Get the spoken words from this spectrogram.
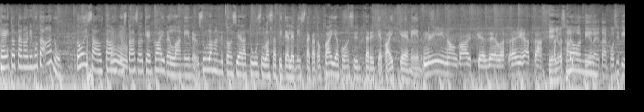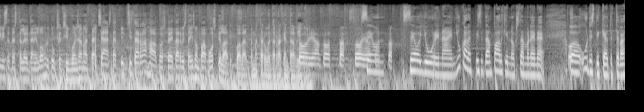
Hei tota noin, niin, mutta Anu, toisaalta, mm. jos taas oikein kaivellaan, niin sullahan nyt on siellä Tuusulassa pitelemistä, kato Kaijakon synttärit ja kaikkea, niin Niin on kaikkea sellaista. Ei hätää. Ja jos No haluat niin. vielä jotain positiivista tästä löytää, niin lohdutukseksi voin sanoa, että säästät nyt sitä rahaa, koska ei tarvista isompaa postilaatikkoa välttämättä ruveta rakentamaan Toi on viikolla. ihan totta. Toi se ihan on, totta. se on juuri näin. Jukalle pistetään palkinnoksi tämmöinen uudesti käytettävä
